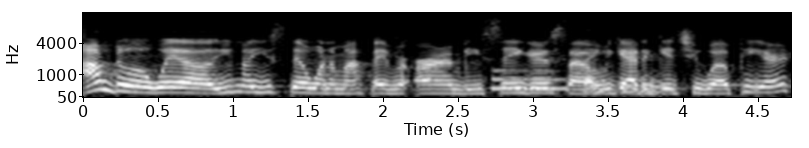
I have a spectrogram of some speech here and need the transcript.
I'm doing well. You know, you're still one of my favorite R&B oh, singers, so we got to get you up here.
